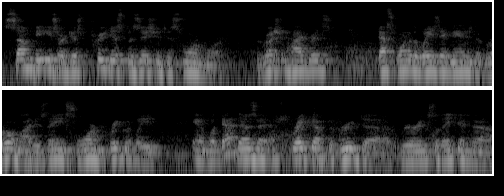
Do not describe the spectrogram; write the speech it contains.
Some bees are just predispositioned to swarm more. The Russian hybrids, that's one of the ways they manage the varroa mite is they swarm frequently. And what that does, it helps break up the brood uh, rearing so they can uh,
